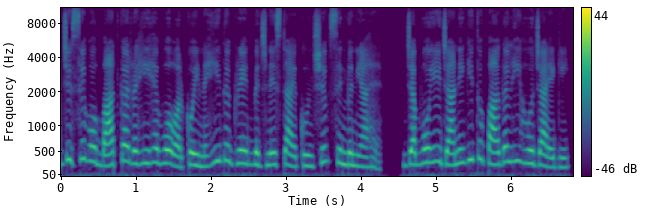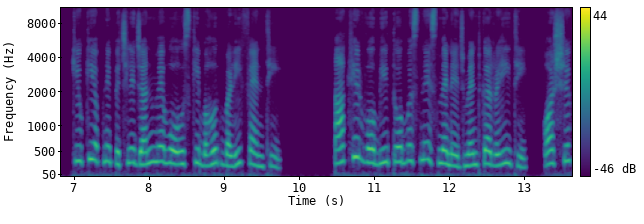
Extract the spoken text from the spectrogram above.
जिससे वो बात कर रही है, वो और कोई नहीं। The great business tycoon Shiv Singhania है। जब वो ये जानेगी तो पागल ही हो जाएगी, क्योंकि अपने पिछले जन्म में वो उसकी बहुत बड़ी फ़ैन थी। आखिर वो भी तो बिज़नेस मैनेजमेंट कर रही थी, और शिव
